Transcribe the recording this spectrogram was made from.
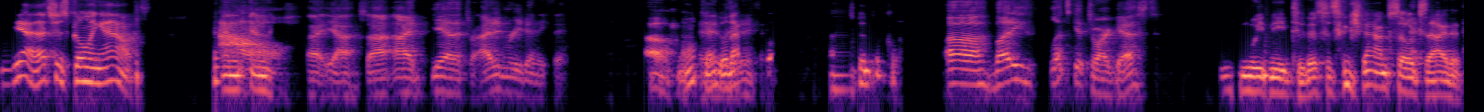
yeah, that's just going out. And, and oh, Uh, yeah. So I, I, yeah, that's right. I didn't read anything. oh, okay. Well, that, anything. that's been book. Uh, buddy, let's get to our guest. We need to. This is. I'm so excited.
